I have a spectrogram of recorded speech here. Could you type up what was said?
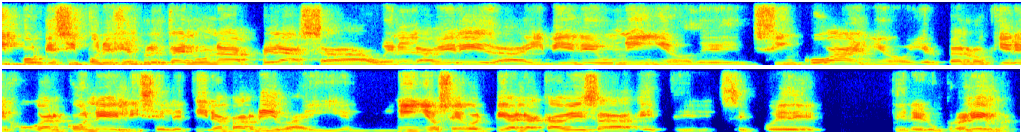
Y porque si, por ejemplo, está en una plaza o en la vereda y viene un niño de 5 años y el perro quiere jugar con él y se le tira para arriba y el niño se golpea la cabeza, este, se puede tener un problema.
